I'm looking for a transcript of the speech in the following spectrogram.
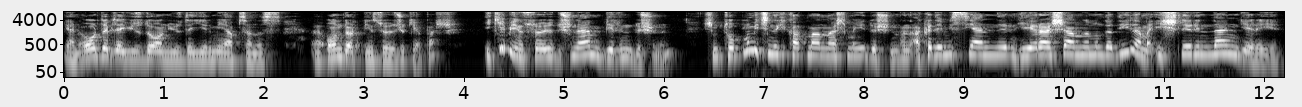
yani orada bile %10, %20 yapsanız 14 e, bin sözcük yapar. 2000 sözcük düşünen birini düşünün. Şimdi toplum içindeki katmanlaşmayı düşünün. Hani akademisyenlerin hiyerarşi anlamında değil ama işlerinden gereği,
